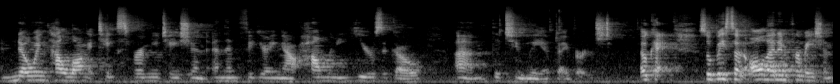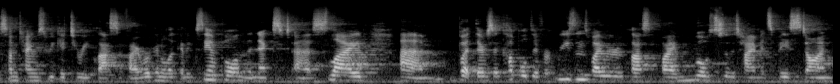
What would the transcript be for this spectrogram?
and knowing how long it takes for a mutation, and then figuring out how many years ago um, the two may have diverged. Okay, so based on all that information, sometimes we get to reclassify. We're going to look at an example in the next uh, slide, um, but there's a couple different reasons why we reclassify. Most of the time, it's based on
